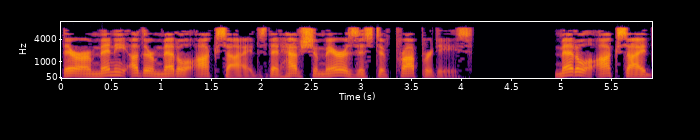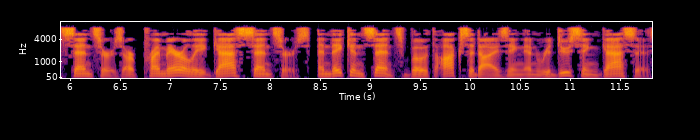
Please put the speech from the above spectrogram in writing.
there are many other metal oxides that have chemiresistive properties. Metal oxide sensors are primarily gas sensors, and they can sense both oxidizing and reducing gases.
